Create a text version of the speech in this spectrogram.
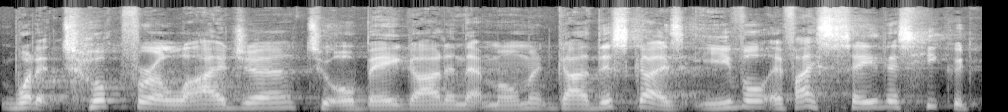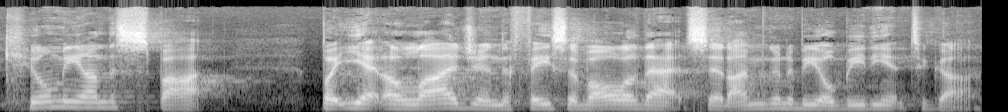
what it took for Elijah to obey God in that moment? God, this guy's evil. If I say this, he could kill me on the spot. But yet Elijah, in the face of all of that, said, I'm going to be obedient to God.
